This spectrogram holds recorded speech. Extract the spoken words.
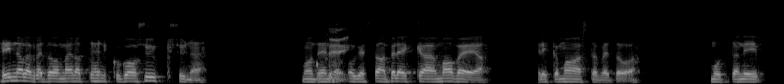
Rinnalle vetoa mä en ole tehnyt koko syksynä. Mä oon tehnyt okay. oikeastaan pelkkää mavea, eli maastavetoa. Mutta niin,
